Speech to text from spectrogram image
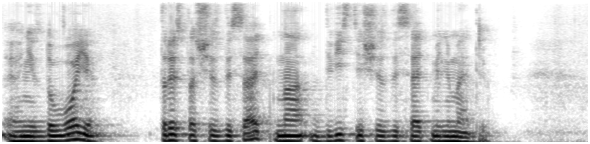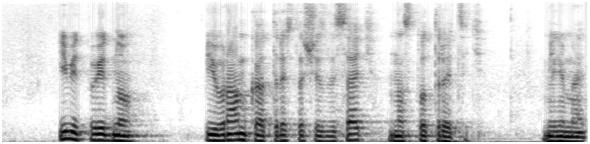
гніздової 360 на 260 мм. І відповідно піврамка 360 на 130 мм.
